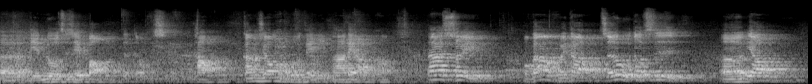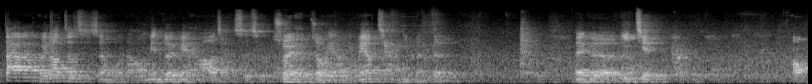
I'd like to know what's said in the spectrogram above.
呃联络这些报名的东西。好，刚胸我给你发掉哈。那所以。我刚刚回到折武都是，呃，要大家回到真实生活，然后面对面好好讲事情，所以很重要。你们要讲你们的那个意见。好，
